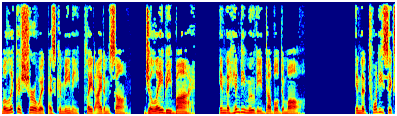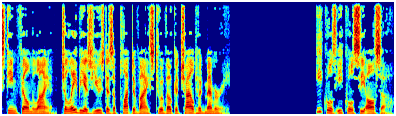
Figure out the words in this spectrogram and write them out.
Mallika Sherawat as Kamini played item song, Jalebi Bai, in the Hindi movie Double Dhamal. In the 2016 film Lion, jalebi is used as a plot device to evoke a childhood memory. See also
